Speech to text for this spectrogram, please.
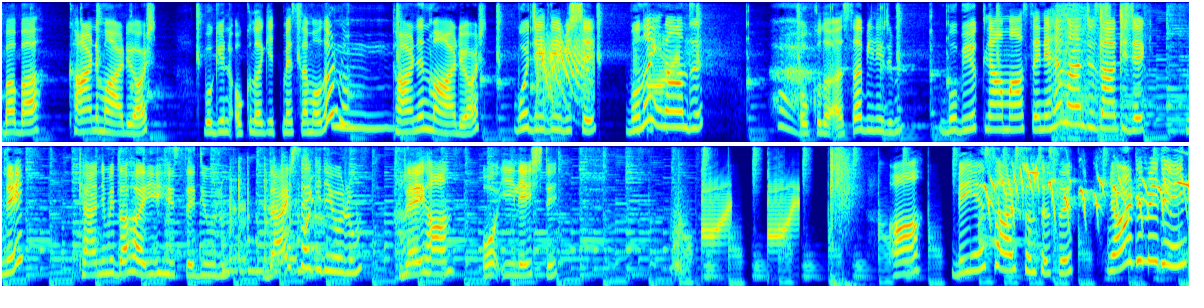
Baba, karnım ağrıyor. Bugün okula gitmesem olur mu? Karnın mı ağrıyor? Bu ciddi bir şey. Buna inandı. Okulu asabilirim. Bu büyük lama seni hemen düzeltecek. Ne? Kendimi daha iyi hissediyorum. Derse gidiyorum. Reyhan, o iyileşti. Aa, beyin sarsıntısı. Yardım edin.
